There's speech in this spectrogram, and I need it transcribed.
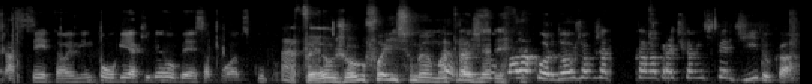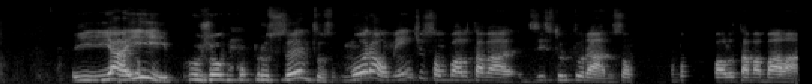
Caceta, eu me empolguei aqui e derrubei essa porra, desculpa. Ah, foi, o jogo foi isso mesmo, uma é, tragédia. Quando o São Paulo acordou, o jogo já tava praticamente perdido, cara. E, e aí, o jogo para o Santos, moralmente, o São Paulo tava desestruturado, o São Paulo tava abalado.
